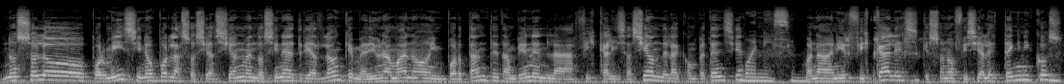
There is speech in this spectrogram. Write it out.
no solo por mí, sino por la Asociación Mendocina de Triatlón, que me dio una mano importante también en la fiscalización de la competencia. Buenísimo. Van a venir fiscales, que son oficiales técnicos,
